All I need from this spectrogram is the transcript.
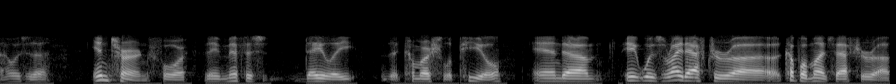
I was an intern for the Memphis Daily, the commercial appeal, and um, it was right after uh, a couple of months after uh,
